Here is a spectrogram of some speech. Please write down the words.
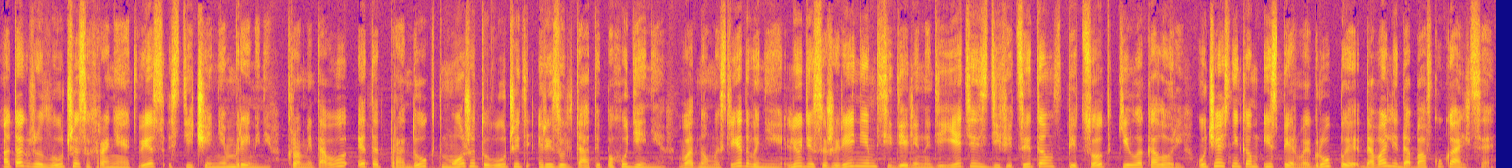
а также лучше сохраняют вес с течением времени. Кроме того, этот продукт может улучшить результаты похудения. В одном исследовании люди с ожирением сидели на диете с дефицитом в 500 килокалорий. Участникам из первой группы давали добавку кальция,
